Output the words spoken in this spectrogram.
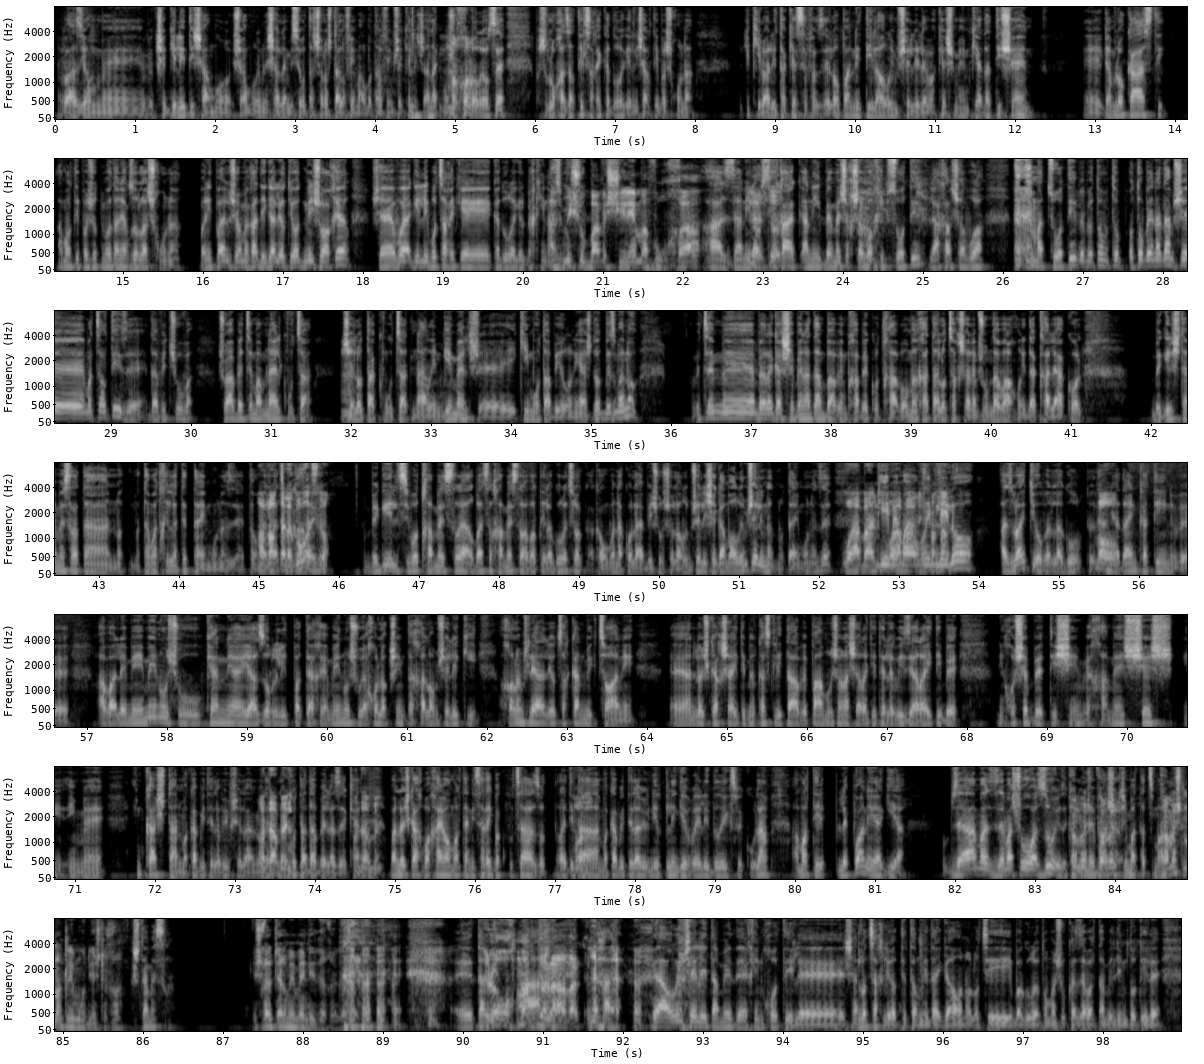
ואז יום אה, וכשגיליתי שאמור, שאמורים לשלם בסביבות ה-3,000-4,000 שקל לשנה כמו נכון. שכל הורה עושה פשוט לא חזרתי לשחק כדורגל נשארתי בשכונה. כי לא היה לי את הכסף הזה לא פניתי להורים שלי לבקש מהם כי ידעתי שאין. אה, גם לא כעסתי. אמרתי פשוט מאוד אני אחזור לשכונה ואני אתפלל שיום אחד יגאל אותי עוד מישהו אחר שיבוא יגיד לי בוא תשחק אה, כדורגל בחינם. אז מישהו בא ושילם עבורך, אז אני לא? שיחק, אני במשך שבוע חיפשו אותי, לאחר שבוע מצאו אותי, ובאותו אותו, אותו בן אדם שמצא אותי זה דוד תשובה, שהוא היה בעצם המנהל קבוצה של אותה קבוצת נערים ג' שהקימו אותה בעירוני אשדוד בזמנו. בעצם אה, ברגע שבן אדם בא ומחבק אותך ואומר לך אתה לא צריך לשלם שום דבר אנחנו נדאג לך להכל. בגיל 12 אתה, אתה מתחיל לתת את האמון הזה. עברת לגור "רגע, אצלו. בגיל סביבות 15, 14, 15 עברתי לגור אצלו, כמובן הכל היה באישור של ההורים שלי, שגם ההורים שלי נתנו את האמון הזה. הוא היה כי אם הם אומרים? לי לא, אז לא הייתי עובר לגור, אתה יודע, ברור. אני עדיין קטין, ו... אבל הם האמינו שהוא כן יעזור לי להתפתח, האמינו שהוא יכול להגשים את החלום שלי, כי החלום שלי היה להיות שחקן מקצועני. אה, אני לא אשכח שהייתי במרכז קליטה בפעם ראשונה שראיתי טלוויזיה ראיתי ב... אני חושב ב-95-6 עם, אה, עם קשטן מכבי תל אביב שלה, אני לא יודע. לקחו את הדאבל הזה, כן. הדאבל. ואני לא אשכח בחיים אמרתי אני אשחק בקבוצה הזאת ראיתי את. מכבי תל אביב ניר קלינגר ואלי דריקס וכולם אמרתי לפה אני אגיע. זה היה זה משהו הזוי זה כאילו נבואה את עצמה. כמה שנות לימוד יש לך? 12. יש לך יותר ממני דרך אגב. אה, זה לא חוכמה אה, גדולה, אבל... לא, וההורים שלי תמיד אה, חינכו אותי שאני לא צריך להיות יותר מדי גאון או להוציא בגרויות או משהו כזה אבל תמיד לימדו אותי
